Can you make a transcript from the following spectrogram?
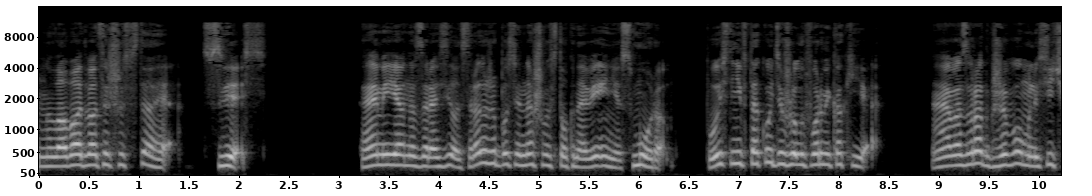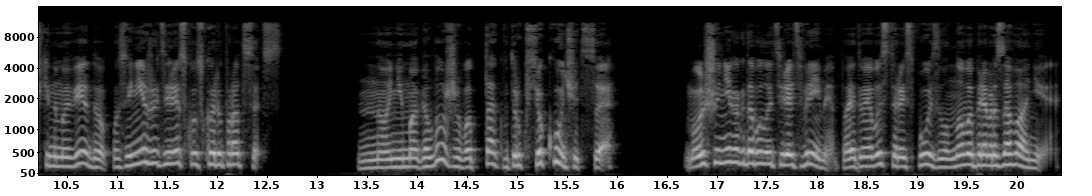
Глава 26. Связь. Ками явно заразилась сразу же после нашего столкновения с Муром, пусть не в такой тяжелой форме, как я. А возврат к живому лисичкиному виду после нежити резко ускорил процесс. Но не могло же вот так вдруг все кончиться. Больше некогда было терять время, поэтому я быстро использовал новое преобразование.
